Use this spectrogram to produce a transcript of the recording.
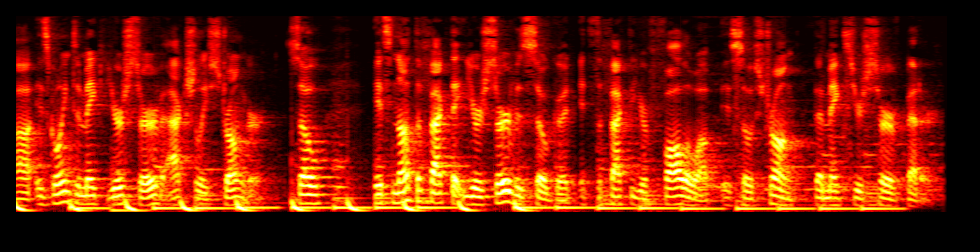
uh, is going to make your serve actually stronger. So it's not the fact that your serve is so good, it's the fact that your follow up is so strong that makes your serve better.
